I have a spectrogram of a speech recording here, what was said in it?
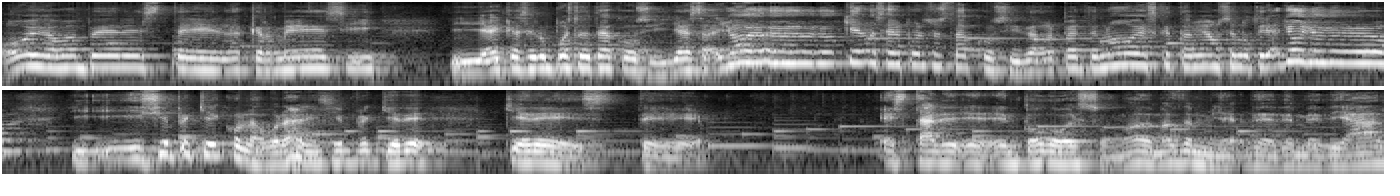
oiga, van a ver este, la kermés y, y, hay que hacer un puesto de tacos y ya está, yo, yo, yo, yo quiero hacer puestos de tacos y de repente, no, es que también vamos a lotería, yo, yo, yo, yo, y, y, siempre quiere colaborar y siempre quiere, quiere, este, estar en todo eso, ¿no? Además de, de, mediar,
